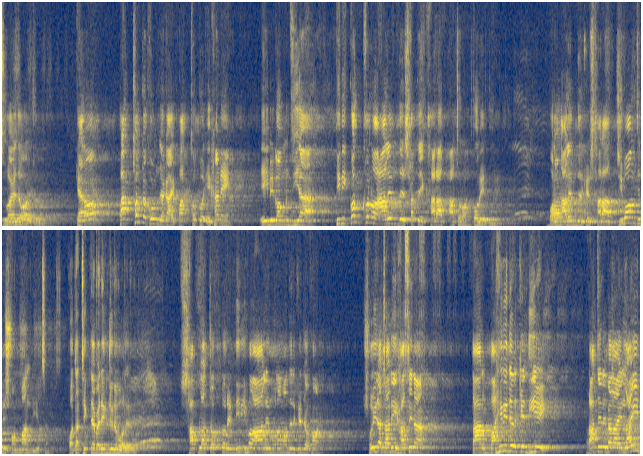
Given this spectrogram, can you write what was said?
ঝুলাই দেওয়ার জন্য। কেন? পার্থক্য কোন জায়গায়? পার্থক্য এখানে। এই বেগম জিয়া তিনি কখনো আলেমদের সাথে খারাপ আচরণ করেননি বরং আলেমদেরকে সারা জীবন তিনি সম্মান দিয়েছেন। কথা ঠিক নেবে ঠিক জুড়ে বলেন। শাপলা চত্বরে নিরীহ আলেম ওলামাদেরকে যখন স্বৈরাচারী হাসিনা তার বাহিনীদেরকে দিয়ে রাতের বেলায় লাইট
